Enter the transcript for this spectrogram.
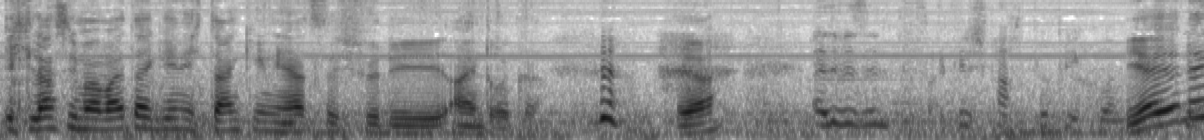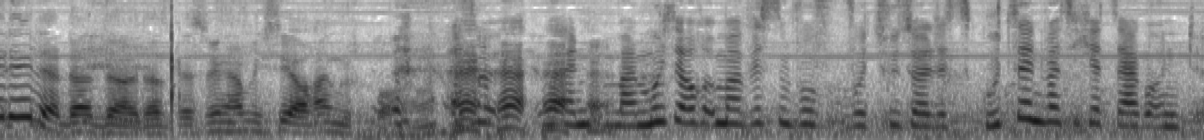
Ich lasse Sie mal weitergehen. Ich danke Ihnen herzlich für die Eindrücke. Ja? Also wir sind praktisch Fachpublikum. Ja, ja, nee, nee, da, da, da, deswegen habe ich Sie auch angesprochen. Also man, man muss ja auch immer wissen, wo, wozu soll das gut sein, was ich jetzt sage. Und äh,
